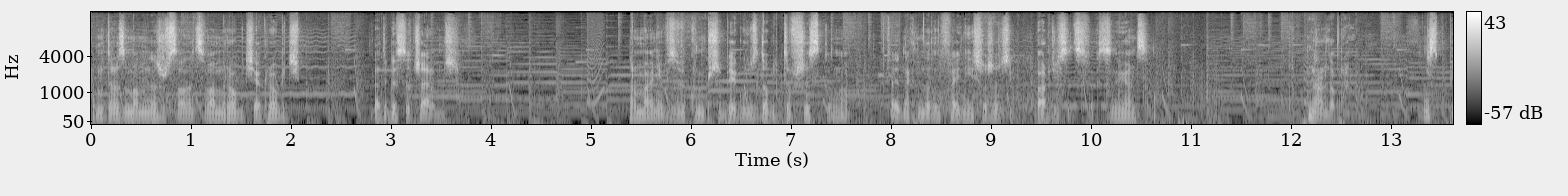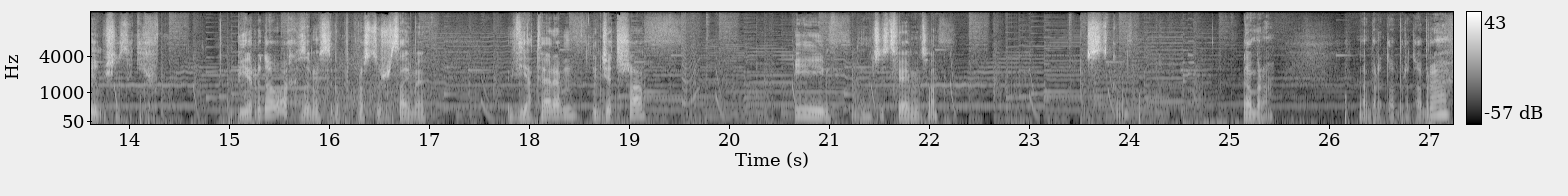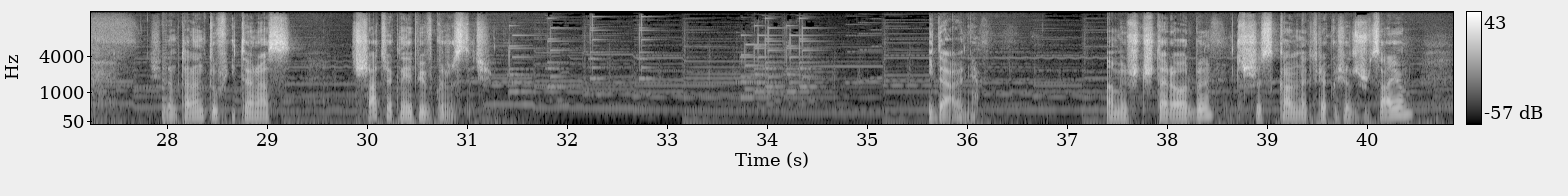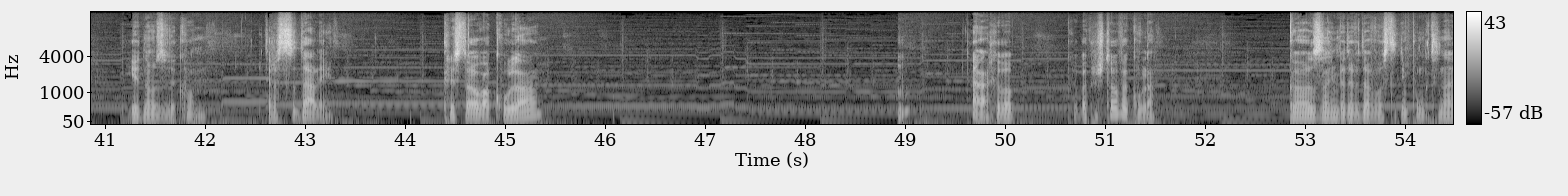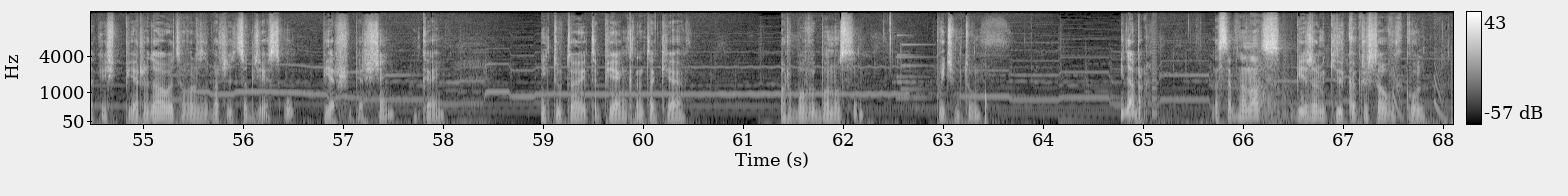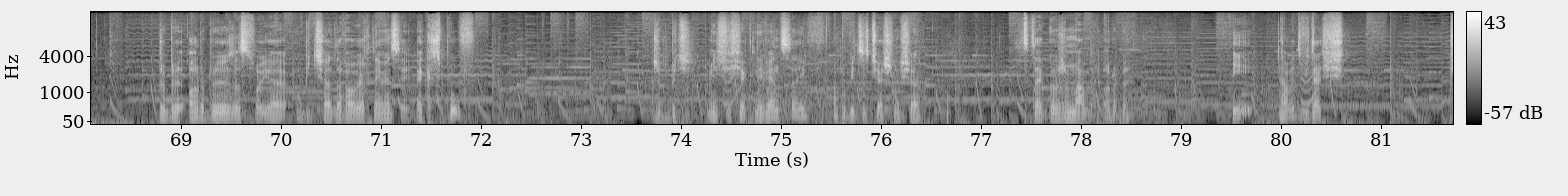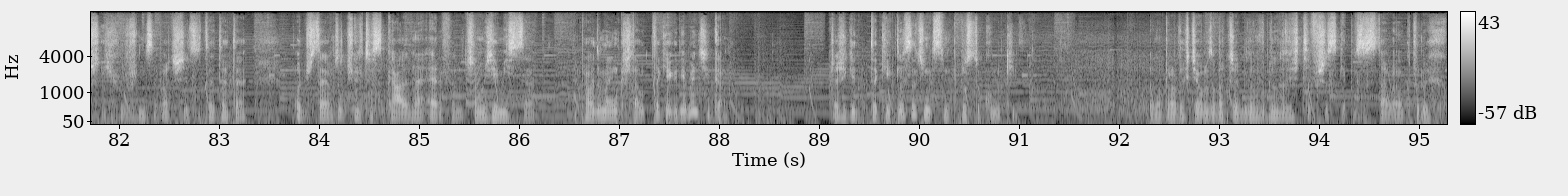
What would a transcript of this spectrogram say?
Tam od razu mamy narzucone, co mamy robić, jak robić. Dlatego jest to challenge. Normalnie w zwykłym przebiegu zdobyć to wszystko, no to jednak nadal fajniejsza rzecz bardziej satysfakcjonująca. No ale dobra. Nie skupimy się na takich pierdołach, zamiast tego po prostu rzucajmy wiaterem, gdzie trzeba. I unicestwiajmy to. Wszystko. Dobra. Dobra, dobra, dobra. Siedem talentów i teraz trzeba to jak najlepiej wykorzystać. Idealnie. Mamy już cztery orby, trzy skalne, które jakoś odrzucają, jedną zwykłą. I teraz co dalej? Kryształowa kula. Hmm? A, chyba, chyba kryształowa kula. Tylko zanim będę wydawał ostatnie punkty na jakieś pierdoły, to wolę zobaczyć, co gdzie jest. U, pierwszy pierścień, okej. Okay. I tutaj te piękne takie orbowe bonusy. Pójdźmy tu. I dobra. Następna noc bierzemy kilka kryształowych kul, żeby orby za swoje ubicia dawały jak najwięcej expów, żeby być, mieć ich jak najwięcej, a póki co cieszmy się z tego, że mamy orby. I nawet widać ich różnicę, patrzcie, co te, te, te odrzucające, czyli te skalne, erfen, czy ziemiste, naprawdę mają kształt takiego diamencika. W czasie, kiedy takie klasyczne to są po prostu kulki. To naprawdę chciałbym zobaczyć, jak będą wyglądać te wszystkie pozostałe, o których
